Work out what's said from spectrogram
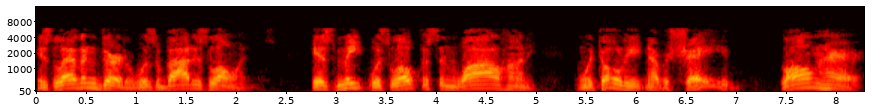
His leathern girdle was about his loins. His meat was locusts and wild honey. And we're told he never shaved. Long hair.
